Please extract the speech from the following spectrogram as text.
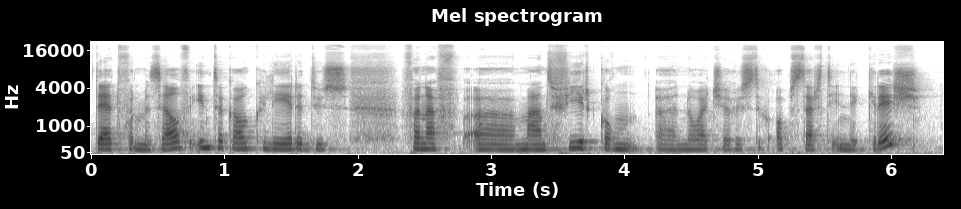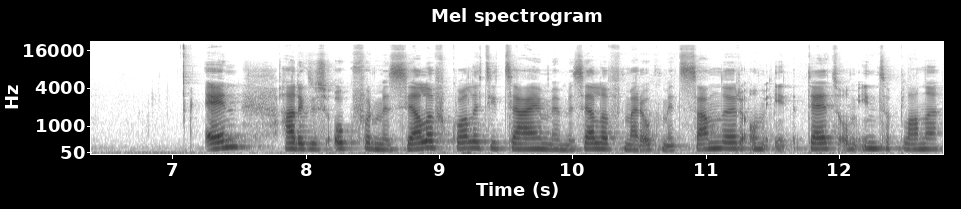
tijd voor mezelf in te calculeren. Dus vanaf uh, maand vier kon uh, Noatje rustig opstarten in de crash. En had ik dus ook voor mezelf quality time met mezelf, maar ook met Sander, om tijd om in te plannen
